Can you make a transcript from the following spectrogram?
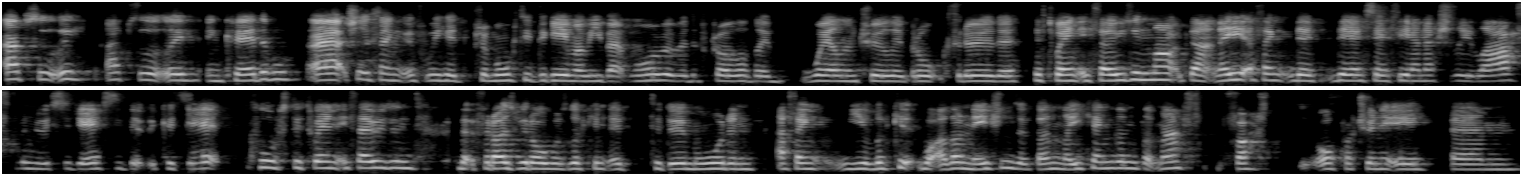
Absolutely, absolutely incredible. I actually think if we had promoted the game a wee bit more, we would have probably well and truly broke through the, the 20,000 mark that night. I think the, the SFA initially laughed when we suggested that we could get close to 20,000. But for us, we're always looking to, to do more. And I think you look at what other nations have done, like England, like my first opportunity um,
